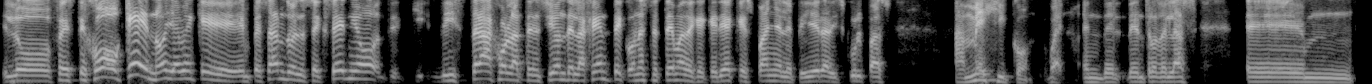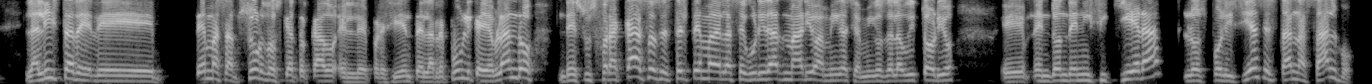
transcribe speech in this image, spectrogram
lo festejó o qué, ¿no? Ya ven que empezando el sexenio distrajo la atención de la gente con este tema de que quería que España le pidiera disculpas a México. Bueno, dentro de las em, la lista de, temas absurdos que ha tocado el presidente de la República. Y hablando de sus fracasos, está el tema de la seguridad, Mario, amigas y amigos del auditorio, eh, en donde ni siquiera los policías están a salvo.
